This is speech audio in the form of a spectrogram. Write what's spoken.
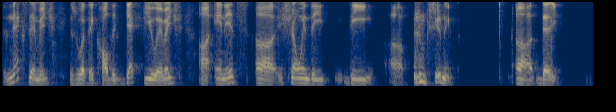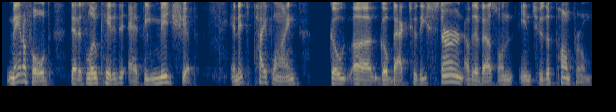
The next image is what they call the deck view image, uh, and it's uh, showing the the uh, excuse me uh, the manifold that is located at the midship, and its pipeline go uh, go back to the stern of the vessel and into the pump room,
